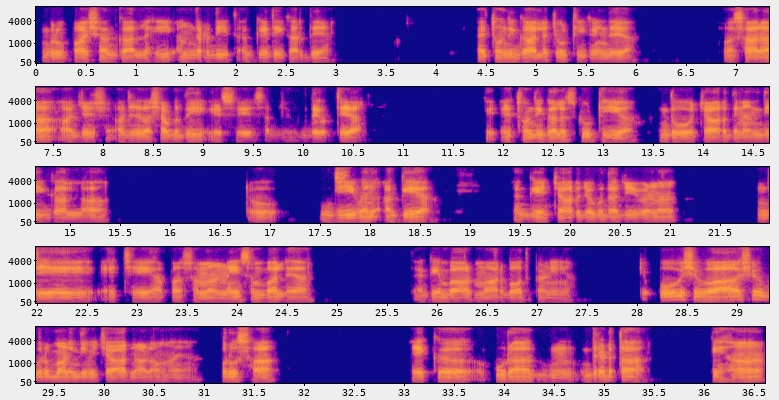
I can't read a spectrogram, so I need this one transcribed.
ਗੁਰੂ ਪਾਸ਼ਾ ਗੱਲ ਹੀ ਅੰਦਰ ਦੀ ਤੇ ਅੱਗੇ ਦੀ ਕਰਦੇ ਆ। ਇਥੋਂ ਦੀ ਗੱਲ ਝੂਠੀ ਕਹਿੰਦੇ ਆ। ਉਹ ਸਾਰਾ ਅੱਜ ਅੱਜ ਦਾ ਸ਼ਬਦ ਹੀ ਇਸੇ ਸਬਜੈਕਟ ਦੇ ਉੱਤੇ ਆ ਕਿ ਇਥੋਂ ਦੀ ਗੱਲ ਝੂਠੀ ਆ, ਦੋ ਚਾਰ ਦਿਨਾਂ ਦੀ ਗੱਲ ਆ, ਤੋ ਜੀਵਨ ਅੱਗੇ ਆ, ਅੱਗੇ ਚਾਰ ਯੁੱਗ ਦਾ ਜੀਵਨ ਜੇ ਇੱਥੇ ਆਪਾਂ ਸਮਾਂ ਨਹੀਂ ਸੰਭਾਲਿਆ ਤੇ ਅੱਗੇ ਮਾਰ ਮਾਰ ਬਹੁਤ ਪੈਣੀ ਆ, ਤੇ ਉਹ ਵਿਸ਼ਵਾਸ ਗੁਰਬਾਣੀ ਦੀ ਵਿਚਾਰ ਨਾਲ ਆਉਣਾ ਆ, ਭਰੋਸਾ, ਇੱਕ ਪੂਰਾ ਦ੍ਰਿੜਤਾ ਕਿ ਹਾਂ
